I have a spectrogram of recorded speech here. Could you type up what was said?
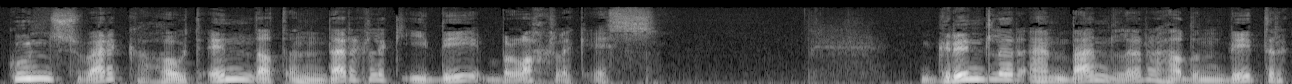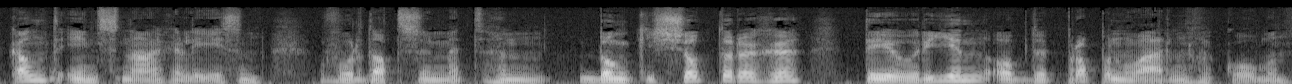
Koens werk houdt in dat een dergelijk idee belachelijk is. Grindler en Bandler hadden beter Kant eens nagelezen, voordat ze met hun Don theorieën op de proppen waren gekomen.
